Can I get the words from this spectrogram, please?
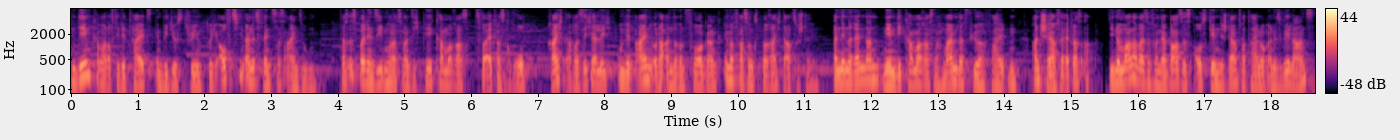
In dem kann man auf die Details im Videostream durch Aufziehen eines Fensters einzoomen. Das ist bei den 720p Kameras zwar etwas grob, reicht aber sicherlich, um den einen oder anderen Vorgang im Erfassungsbereich darzustellen. An den Rändern nehmen die Kameras nach meinem Dafürverhalten an Schärfe etwas ab. Die normalerweise von der Basis ausgehende Sternverteilung eines WLANs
